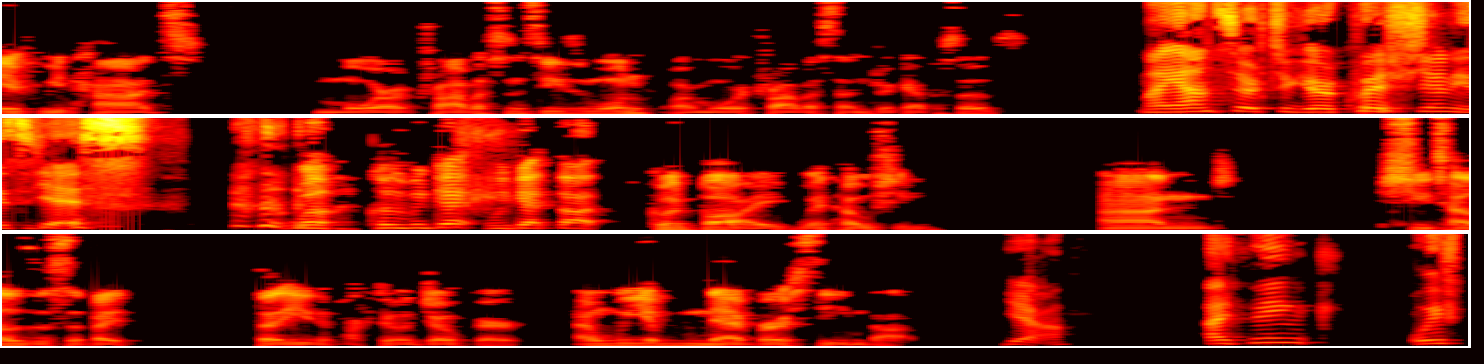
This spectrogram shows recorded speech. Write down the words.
if we'd had more of Travis in season one or more Travis centric episodes. My answer to your question is yes. well, because we get we get that goodbye with Hoshi, and she tells us about that he's a practical joker, and we have never seen that. yeah, I think we've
